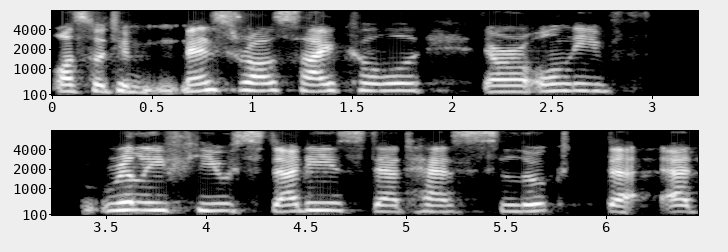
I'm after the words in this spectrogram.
also to menstrual cycle. There are only really few studies that has looked at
